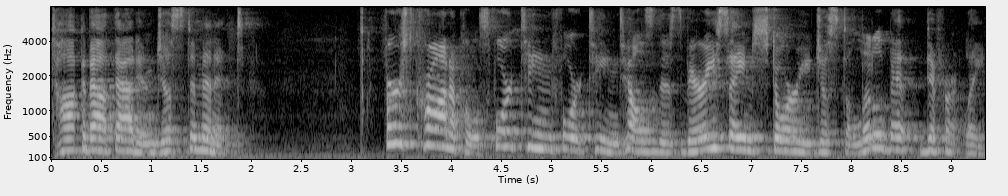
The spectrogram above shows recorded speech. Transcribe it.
talk about that in just a minute. First Chronicles 14 14 tells this very same story just a little bit differently.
